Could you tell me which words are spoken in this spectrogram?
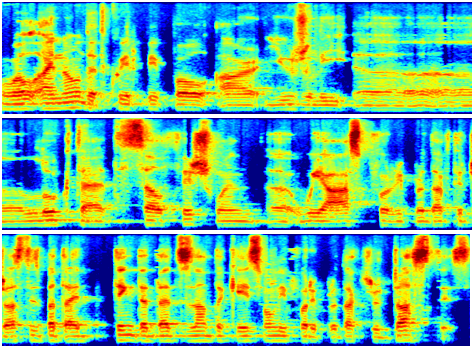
Well, I know that queer people are usually uh, looked at selfish when uh, we ask for reproductive justice, but I think that that's not the case only for reproductive justice.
